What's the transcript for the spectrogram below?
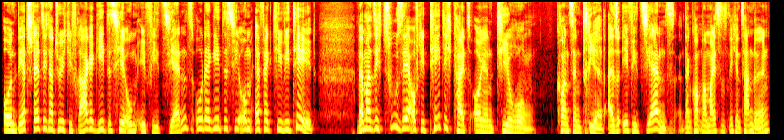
Und jetzt stellt sich natürlich die Frage, geht es hier um Effizienz oder geht es hier um Effektivität? Wenn man sich zu sehr auf die Tätigkeitsorientierung konzentriert, also Effizienz, dann kommt man meistens nicht ins Handeln.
